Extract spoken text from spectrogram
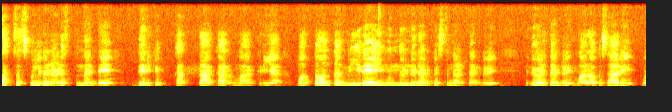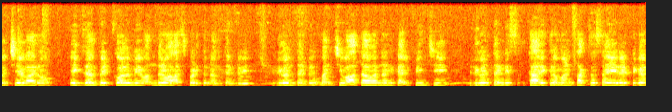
సక్సెస్ఫుల్గా నడుస్తుందంటే దీనికి కర్త కర్మ క్రియ మొత్తం అంతా మీరే ఈ ముందుండి నడిపిస్తున్నారు తండ్రి. ఇదిగోండి తండ్రి మరొకసారి వచ్చే వారం ఎగ్జామ్ పెట్టుకోవాలని మేము అందరం ఆశపడుతున్నాం తండ్రి. ఇదిగోండి తండ్రి మంచి వాతావరణాన్ని కల్పించి ఇదిగోండి తండ్రి కార్యక్రమాన్ని సక్సెస్ అయ్యేటట్టుగా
